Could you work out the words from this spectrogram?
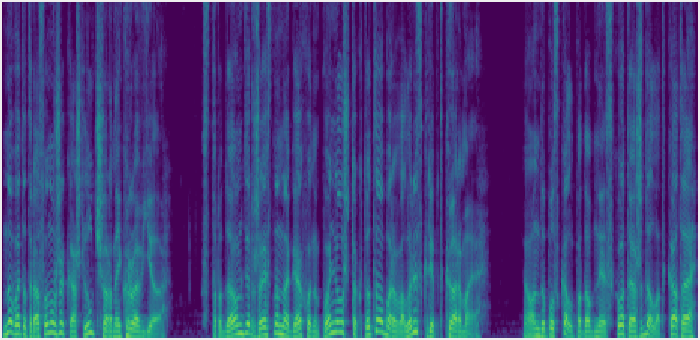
но в этот раз он уже кашлял черной кровью. С трудом держась на ногах, он понял, что кто-то оборвал рескрипт кармы. Он допускал подобный исход и ожидал отката,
